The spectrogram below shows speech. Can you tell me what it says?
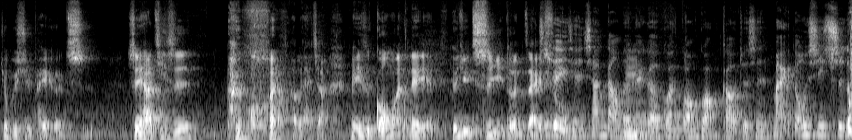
就必须配合吃，所以它其实。换头来讲，每次逛完累了，就去吃一顿再说。记得以前香港的那个观光广告，就是买东西吃东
